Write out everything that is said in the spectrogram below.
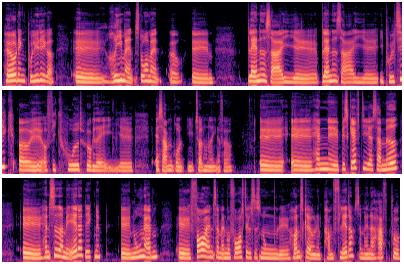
høvding, politiker, øh, rigmand, stormand, og øh, blandede sig i, øh, blandede sig i, øh, i politik og, øh, og fik hovedet hugget af i, øh, af samme grund i 1241. Øh, øh, han øh, beskæftiger sig med, øh, han sidder med ætterdigtene, øh, nogle af dem, øh, foran sig. Man må forestille sig sådan nogle øh, håndskrevne pamfletter, som han har haft på,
